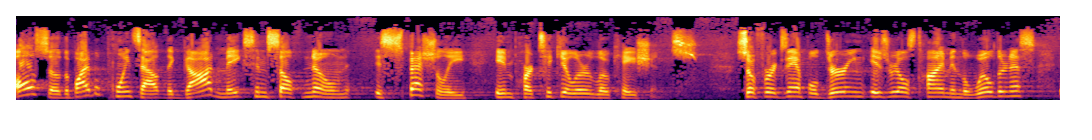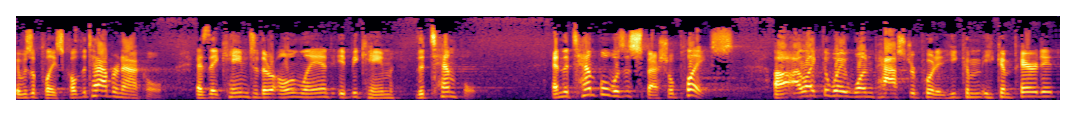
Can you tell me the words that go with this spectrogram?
also the Bible points out that God makes himself known especially in particular locations. So, for example, during Israel's time in the wilderness, it was a place called the tabernacle. As they came to their own land, it became the temple. And the temple was a special place. Uh, I like the way one pastor put it. He, com- he compared it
